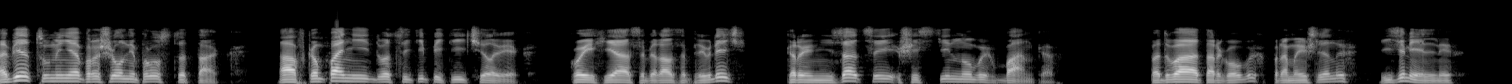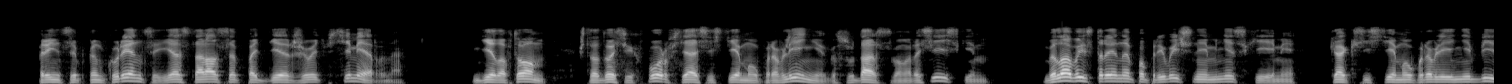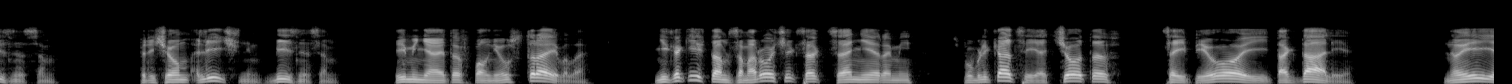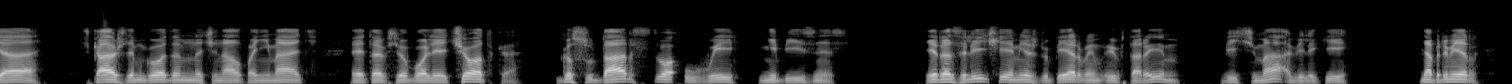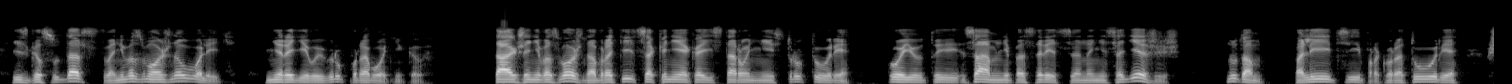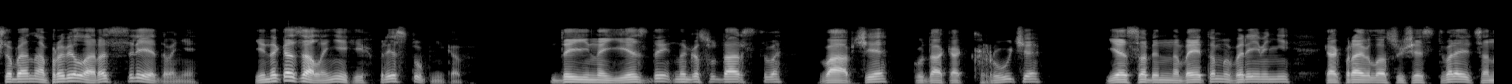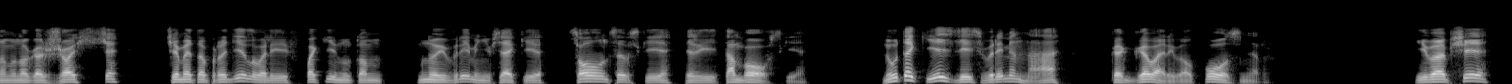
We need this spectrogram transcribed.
Обед у меня прошел не просто так, а в компании 25 человек, коих я собирался привлечь к организации шести новых банков. По два торговых, промышленных и земельных. Принцип конкуренции я старался поддерживать всемерно. Дело в том, что до сих пор вся система управления государством российским была выстроена по привычной мне схеме, как система управления бизнесом, причем личным бизнесом, и меня это вполне устраивало. Никаких там заморочек с акционерами, с публикацией отчетов, с IPO и так далее. Но и я с каждым годом начинал понимать это все более четко. Государство, увы, не бизнес. И различия между первым и вторым весьма велики. Например, из государства невозможно уволить нерадивую группу работников. Также невозможно обратиться к некой сторонней структуре, кою ты сам непосредственно не содержишь, ну там, полиции, прокуратуре, чтобы она провела расследование и наказала неких преступников. Да и наезды на государство вообще куда как круче, и особенно в этом времени, как правило, осуществляются намного жестче, чем это проделывали в покинутом мною времени всякие солнцевские или тамбовские. Ну, такие здесь времена, как говаривал Познер. И вообще,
